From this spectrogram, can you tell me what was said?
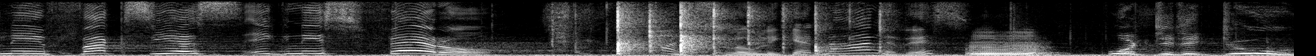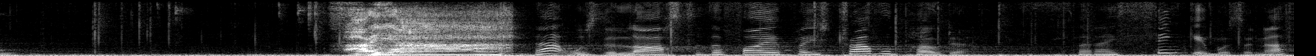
Ignifaxius ignis ferro. I'm slowly getting the hang of this. Mhm. What did it do? Faja! That was the last of the fireplace travel powder. But I think it was enough.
